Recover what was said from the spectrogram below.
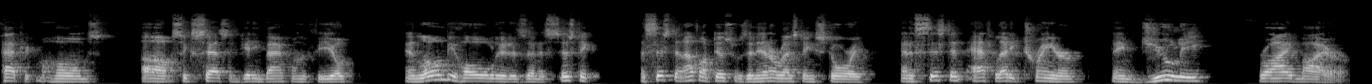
Patrick Mahomes' uh, success in getting back on the field. And lo and behold, it is an assistant, assistant. I thought this was an interesting story. An assistant athletic trainer named Julie Frymyer.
